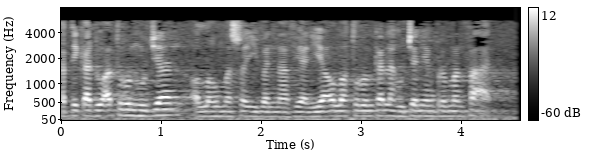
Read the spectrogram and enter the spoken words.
Ketika doa turun hujan, Allahumma sayyiban nafian. Ya Allah turunkanlah hujan yang bermanfaat.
